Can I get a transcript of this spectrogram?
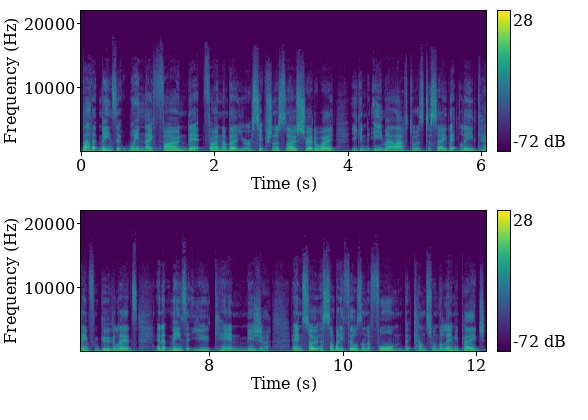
But it means that when they phone that phone number, your receptionist knows straight away. You can email afterwards to say that lead came from Google Ads, and it means that you can measure. And so if somebody fills in a form that comes from the landing page,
